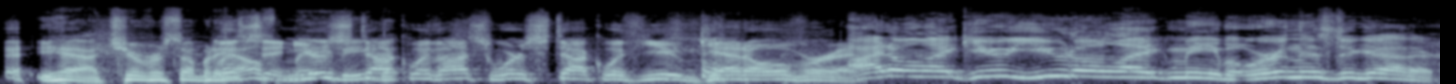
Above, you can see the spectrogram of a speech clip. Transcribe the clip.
Yeah, cheer for somebody else. Listen, you're stuck but- with us. We're stuck with you. Get over it. I don't like you. You don't like me, but we're in this together.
